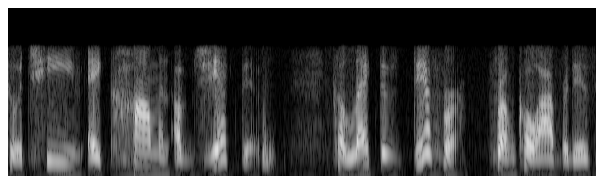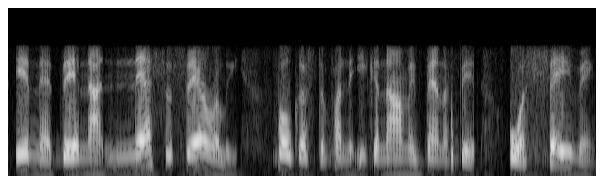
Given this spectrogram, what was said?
to achieve a common objective. Collectives differ from cooperatives in that they're not necessarily focused upon the economic benefit or saving,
